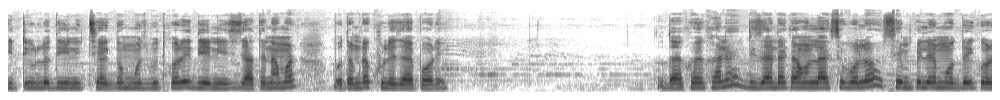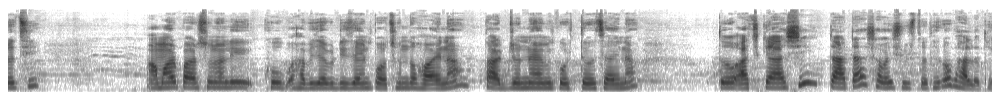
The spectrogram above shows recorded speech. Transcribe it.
গিট্টিগুলো দিয়ে নিচ্ছি, একদম মজবুত করেই দিয়ে নিয়েছি যাতে না আমার বোতামটা খুলে যায় পরে। তো দেখো এখানে ডিজাইনটা কেমন লাগছে বলো। সিম্পলের মধ্যেই করেছি। আমার পার্সোনালি খুব হাবিজাবি ডিজাইন পছন্দ হয় না, তার জন্য আমি করতেও চাই না। তো আজকে আসি টাটা সবাই সুস্থ থেকো ভালো থেকো।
